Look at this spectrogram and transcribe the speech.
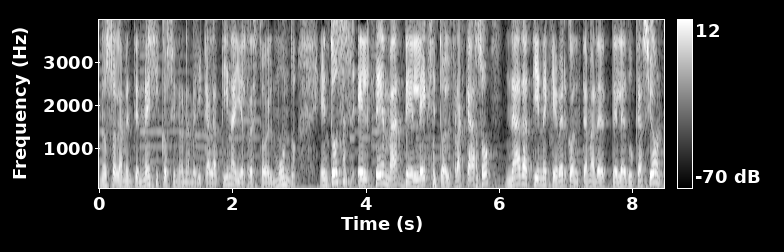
no solamente en México, sino en América Latina y el resto del mundo. Entonces el tema del éxito el fracaso nada tiene que ver con el tema de la educación.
